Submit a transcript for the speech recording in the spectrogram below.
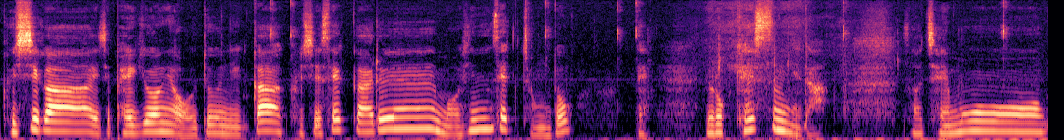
글씨가 이제 배경이 어두우니까 글씨 색깔은 뭐 흰색 정도? 네, 이렇게 했습니다. 그래서 제목은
